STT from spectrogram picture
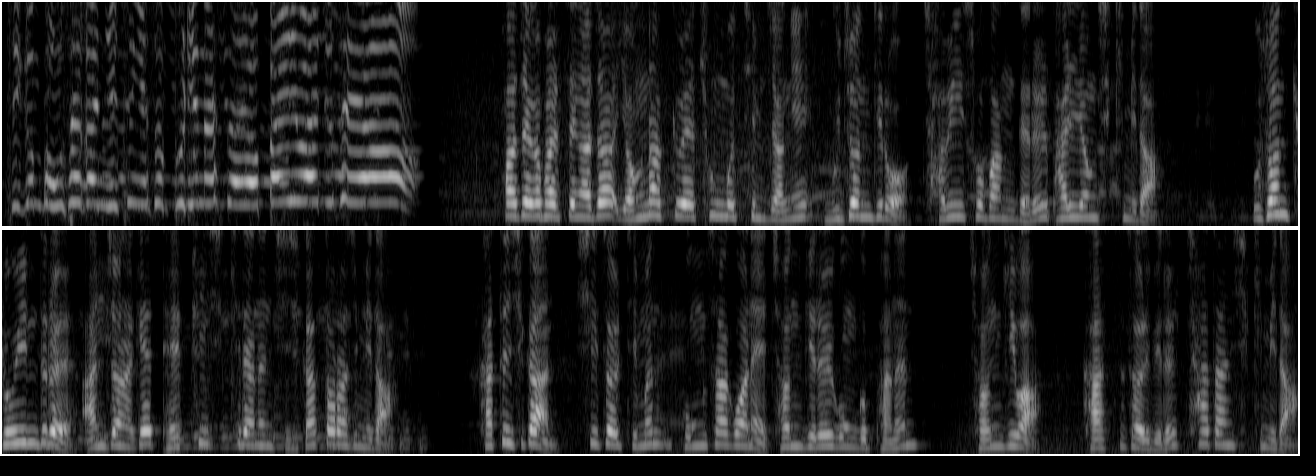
지금 봉사관 1층에서 불이 났어요. 빨리 와주세요. 화재가 발생하자 영락교회 총무팀장이 무전기로 자위 소방대를 발령시킵니다. 우선 교인들을 안전하게 대피시키라는 지시가 떨어집니다. 같은 시간 시설팀은 봉사관에 전기를 공급하는 전기와 가스 설비를 차단시킵니다.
